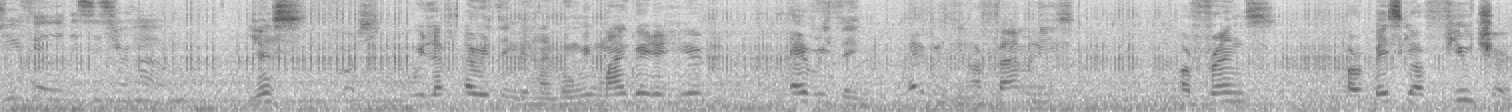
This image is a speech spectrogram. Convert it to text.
Do you feel that this is your home? Yes, of course. We left everything behind. When we migrated here, everything, everything, our families, our friends, our basically our future.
